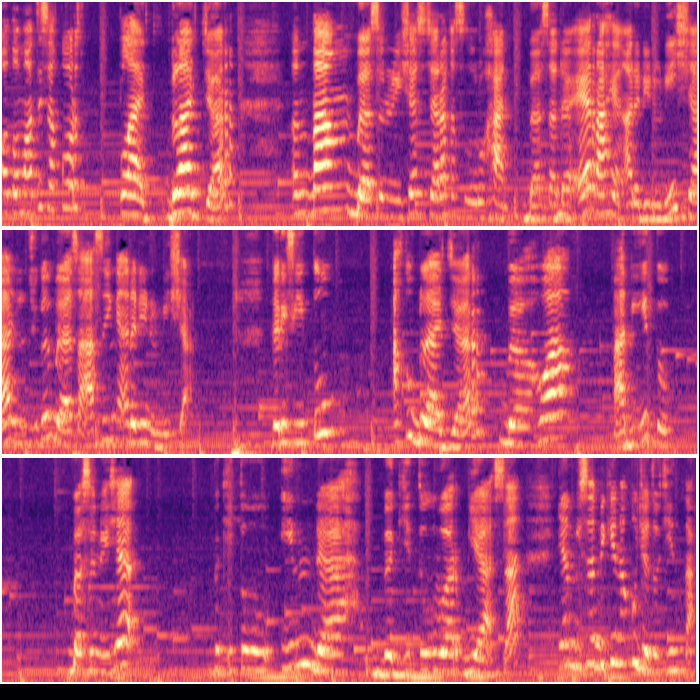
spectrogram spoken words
otomatis aku harus belajar tentang bahasa Indonesia secara keseluruhan, bahasa daerah yang ada di Indonesia dan juga bahasa asing yang ada di Indonesia. Dari situ aku belajar bahwa tadi itu bahasa Indonesia begitu indah, begitu luar biasa yang bisa bikin aku jatuh cinta.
